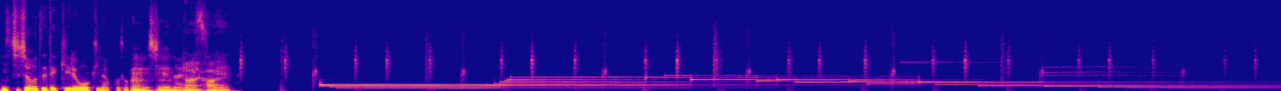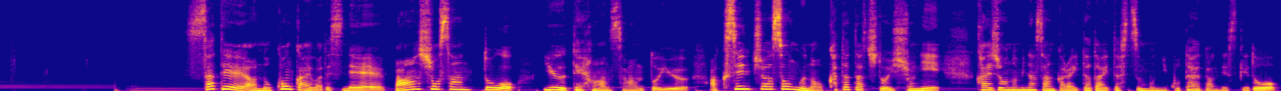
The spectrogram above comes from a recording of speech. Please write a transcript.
日常でできる大きなことかもしれないですね。さて、あの、今回はですね、板書さんとユー・テハンさんというアクセンチュアソングの方たちと一緒に会場の皆さんからいただいた質問に答えたんですけど、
